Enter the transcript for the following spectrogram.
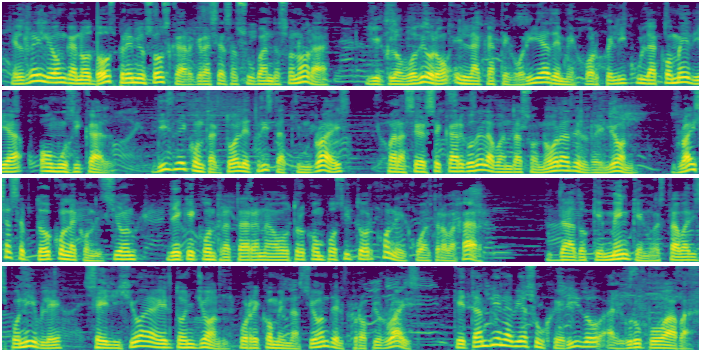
El Rey León ganó dos premios Oscar gracias a su banda sonora y el Globo de Oro en la categoría de Mejor Película Comedia o Musical. Disney contactó al letrista Tim Rice para hacerse cargo de la banda sonora del Rey León. Rice aceptó con la condición de que contrataran a otro compositor con el cual trabajar. Dado que Menken no estaba disponible, se eligió a Elton John por recomendación del propio Rice, que también había sugerido al grupo ABBA.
